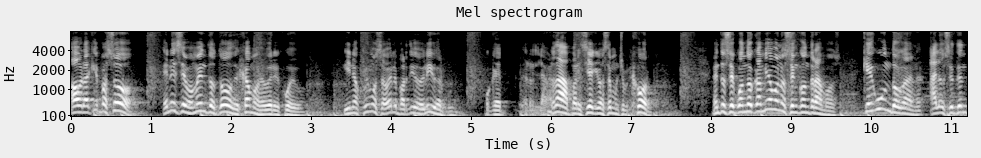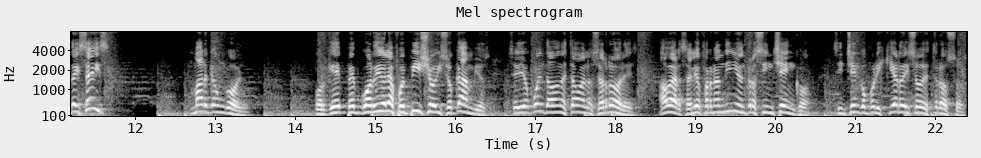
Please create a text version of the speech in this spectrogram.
Ahora, ¿qué pasó? En ese momento todos dejamos de ver el juego y nos fuimos a ver el partido de Liverpool. Porque la verdad parecía que iba a ser mucho mejor. Entonces cuando cambiamos nos encontramos que Gundogan a los 76 marca un gol. Porque Pep Guardiola fue pillo, hizo cambios. Se dio cuenta de dónde estaban los errores. A ver, salió Fernandinho, entró Sinchenko. Sinchenko por izquierda hizo destrozos.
